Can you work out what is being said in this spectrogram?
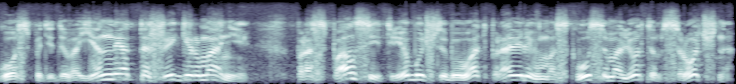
Господи, да военный атташе Германии проспался и требует, чтобы его отправили в Москву самолетом срочно.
